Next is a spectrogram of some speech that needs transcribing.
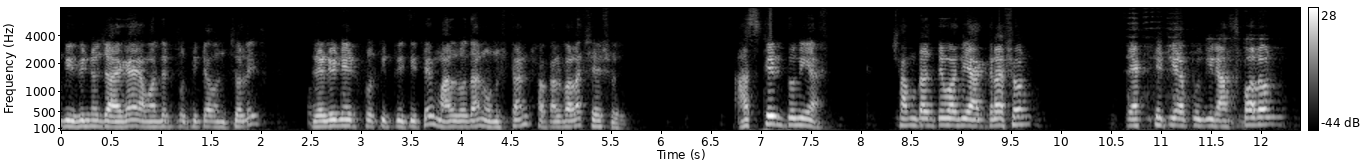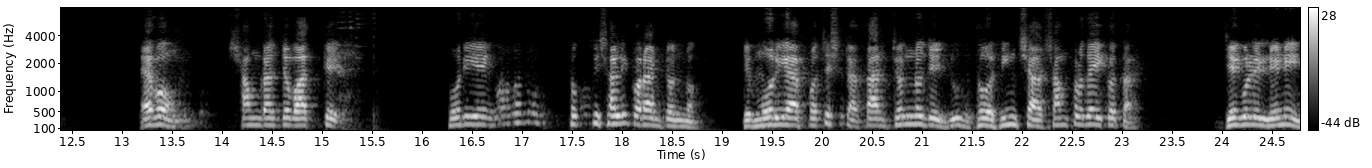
বিভিন্ন জায়গায় আমাদের প্রতিটা অঞ্চলে লেলিনের প্রতিকৃতিতে মাল্যদান অনুষ্ঠান সকালবেলা শেষ হয়েছে আজকের দুনিয়া, সাম্রাজ্যবাদী আগ্রাসন একচেটিয়া পুঁজির আস্ফালন এবং সাম্রাজ্যবাদকে সরিয়ে শক্তিশালী করার জন্য যে মরিয়া প্রচেষ্টা, তার জন্য যে যুদ্ধ, হিংসা, সাম্প্রদায়িকতা, যেগুলি লেনিন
